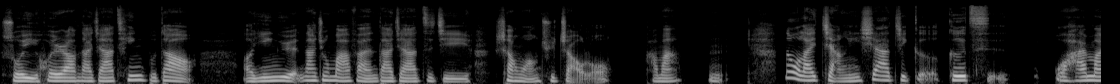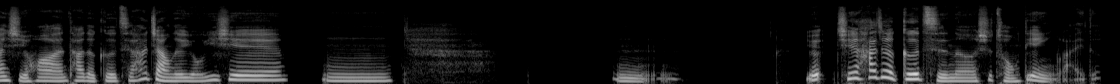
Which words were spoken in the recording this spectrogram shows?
所以会让大家听不到呃音乐，那就麻烦大家自己上网去找喽，好吗？嗯，那我来讲一下这个歌词。我还蛮喜欢他的歌词，他讲的有一些，嗯嗯，有其实他这个歌词呢是从电影来的，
